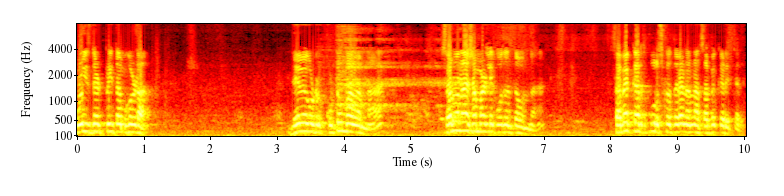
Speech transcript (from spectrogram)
Who is that Preetham Gowda ದೇವೇಗೌಡರ ಕುಟುಂಬವನ್ನ ಸರ್ವನಾಶ ಮಾಡ್ಲಿಕ್ಕೆ ಹೋದಂಥವನ್ನ ಸಭೆ ಕರೆದು ಕೂರಿಸ್ಕೋತಾರೆ, ನನ್ನ ಸಭೆ ಕರೀತಾರೆ.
